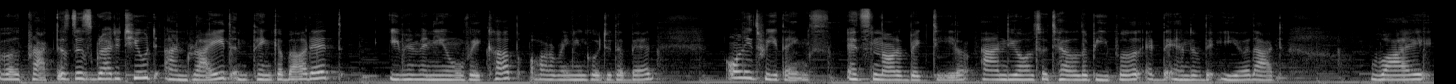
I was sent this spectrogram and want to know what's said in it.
will practice this gratitude and write and think about it even when you wake up or when you go to the bed. Only three things. It's not a big deal. And you also tell the people at the end of the year that why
